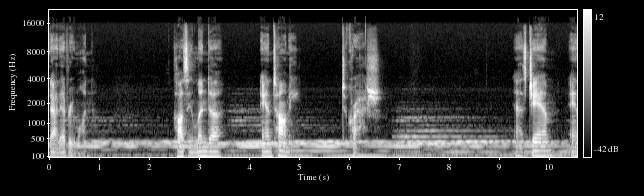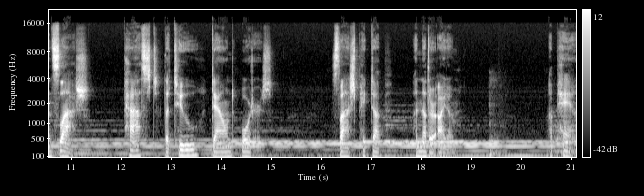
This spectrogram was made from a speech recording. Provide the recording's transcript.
at everyone, causing Linda and Tommy to crash. As Jam and Slash passed the two downed boarders, Slash picked up another item a pan.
